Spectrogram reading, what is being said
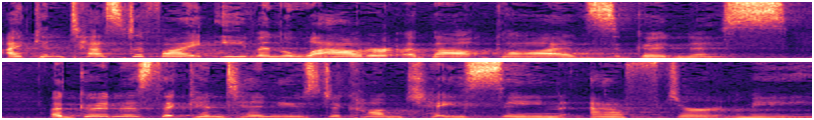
I can testify even louder about God's goodness, a goodness that continues to come chasing after me.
